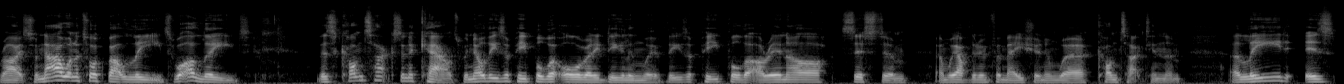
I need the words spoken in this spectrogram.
Right, so now I want to talk about leads. What are leads? There's contacts and accounts. We know these are people we're already dealing with. These are people that are in our system and we have their information and we're contacting them. A lead is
